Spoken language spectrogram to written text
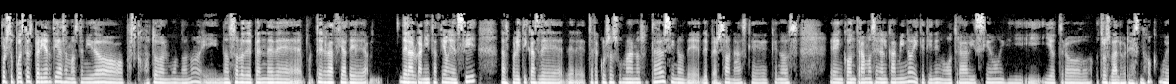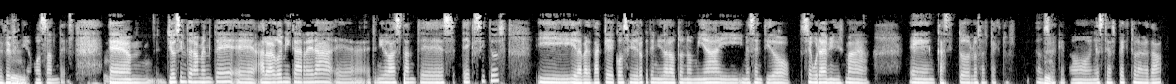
Por supuesto, experiencias hemos tenido, pues como todo el mundo, ¿no? Y no solo depende de, por desgracia, de, de la organización en sí, las políticas de, de, recursos humanos y tal, sino de, de personas que, que, nos encontramos en el camino y que tienen otra visión y, y, y otro, otros valores, ¿no? Como mm. definíamos mm. antes. Mm. Eh, yo, sinceramente, eh, a lo largo de mi carrera eh, he tenido bastantes éxitos y, y, la verdad que considero que he tenido la autonomía y, y me he sentido segura de mí misma en casi todos los aspectos. O sea mm. que no, en este aspecto, la verdad,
